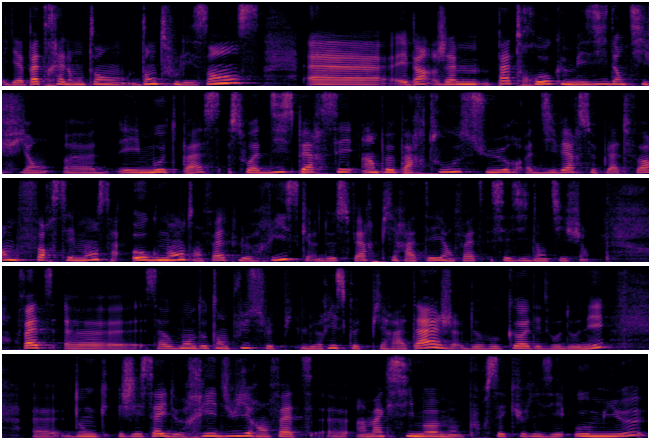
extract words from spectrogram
il n'y a pas très longtemps dans tous les sens, euh, eh ben, j'aime pas trop que mes identifiants euh, et mots de passe soient dispersés un peu partout sur diverses plateformes. Forcément, ça augmente en fait le risque de se faire pirater en fait ces identifiants. En fait, ça augmente d'autant plus le risque de piratage de vos codes et de vos données donc j'essaye de réduire en fait un maximum pour sécuriser au mieux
